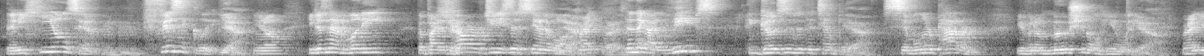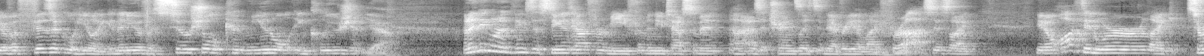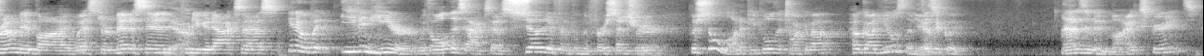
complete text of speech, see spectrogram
Then he heals him physically. Mm-hmm. Yeah. You know, he doesn't have money, but by the Sure. power of Jesus, stand and walk, Yeah, right? rise Then the guy leaps and goes into the temple. Yeah. Similar pattern. You have an emotional healing, Yeah. Right? You have a physical healing, and then you have a social communal inclusion. Yeah. And I think one of the things that stands out for me from the New Testament uh, as it translates into everyday life for Mm-hmm. us is like, you know, often we're like surrounded by Western medicine, Yeah. pretty good access, you know, but even here, with all this access, so different than the first century, Sure. there's still a lot of people that talk about how God heals them Yeah. physically. That hasn't been my experience.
